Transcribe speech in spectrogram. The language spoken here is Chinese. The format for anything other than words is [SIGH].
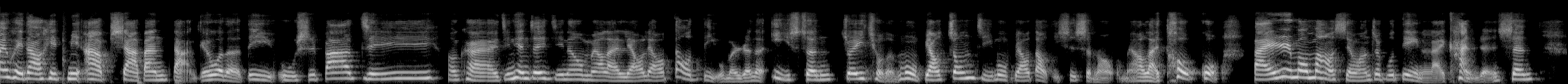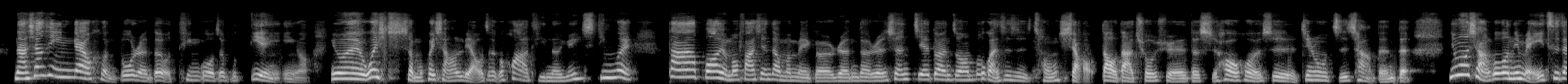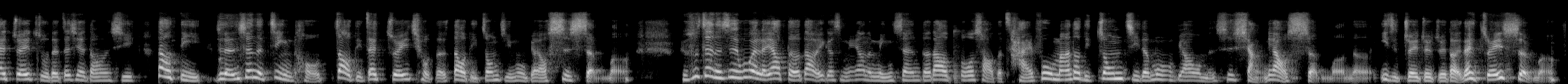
欢迎回到 Hit Me Up 下班打给我的第五十八集。OK，今天这一集呢，我们要来聊聊到底我们人的一生追求的目标、终极目标到底是什么？我们要来透过《白日梦冒险王》这部电影来看人生。那相信应该有很多人都有听过这部电影哦，因为为什么会想要聊这个话题呢？原因是因为大家不知道有没有发现，在我们每个人的人生阶段中，不管是从小到大求学的时候，或者是进入职场等等，你有没有想过，你每一次在追逐的这些东西，到底人生的尽头，到底在追求的，到底终极目标是什么？比如说，真的是为了要得到一个什么样的名声，得到多少的财富吗？到底终极的目标，我们是想要什么呢？一直追追追，到底在追什么？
